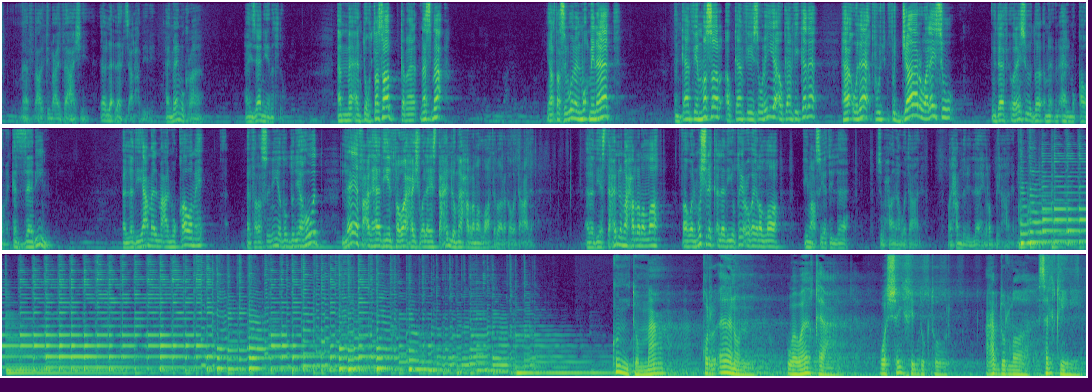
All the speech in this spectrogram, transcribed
ما معي الفاحشة. لا لا, لا تزعل حبيبي. هاي ما هي مكرهة. هاي زانية مثله. أما أن تغتصب كما نسمع يغتصبون المؤمنات إن كان في مصر أو كان في سوريا أو كان في كذا هؤلاء فجار وليسوا يدافع وليسوا من أهل المقاومة كذابين. الذي يعمل مع المقاومة الفلسطينية ضد اليهود لا يفعل هذه الفواحش ولا يستحل ما حرم الله تبارك وتعالى. الذي يستحل ما حرم الله فهو المشرك الذي يطيع غير الله في معصية الله سبحانه وتعالى. والحمد لله رب العالمين. كنتم مع قرآن وواقع والشيخ الدكتور عبد الله سلقيني.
